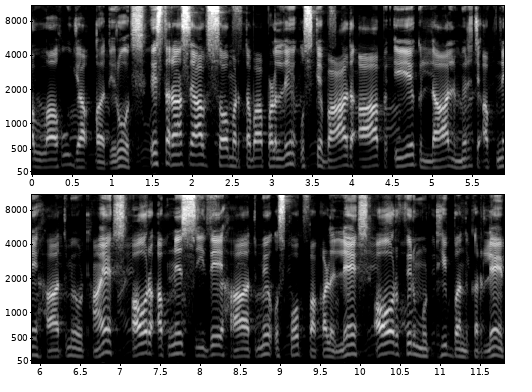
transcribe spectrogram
अल्लाह या कादिरु। इस तरह से आप सौ मरतबा पढ़ लें, उसके बाद आप एक लाल मिर्च अपने हाथ में उठाएँ और अपने सीधे हाथ में उसको पकड़ लें और फिर मुट्ठी बंद कर लें।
